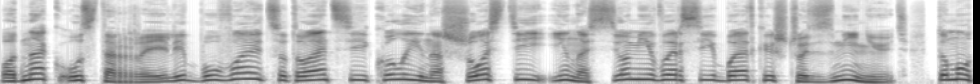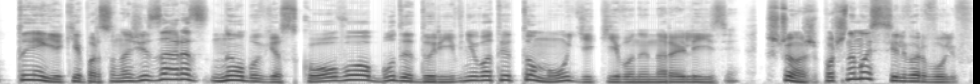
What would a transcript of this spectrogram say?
Однак у Старрейлі бувають ситуації, коли на шостій, і на сьомій версії бетки щось змінюють. Тому те, які персонажі зараз, не обов'язково буде дорівнювати тому, які вони на релізі. Що ж, почнемо з Silverwolf.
